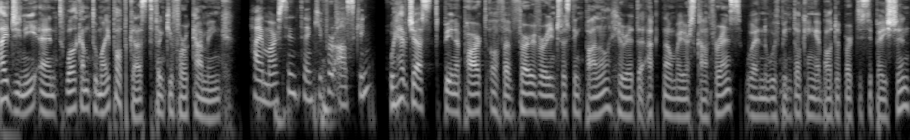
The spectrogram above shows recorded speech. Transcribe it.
Hi, Jinnih, and welcome to my podcast. Thank you for coming. Hi, Marcin. Thank you for asking. We have just been a part of a very, very interesting panel here at the Act Now Mayors Conference when we've been talking about the participation.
